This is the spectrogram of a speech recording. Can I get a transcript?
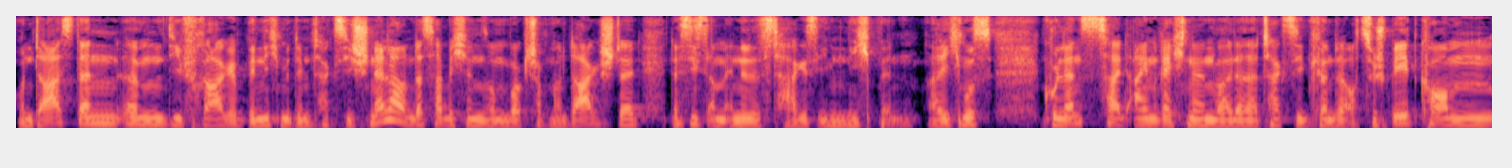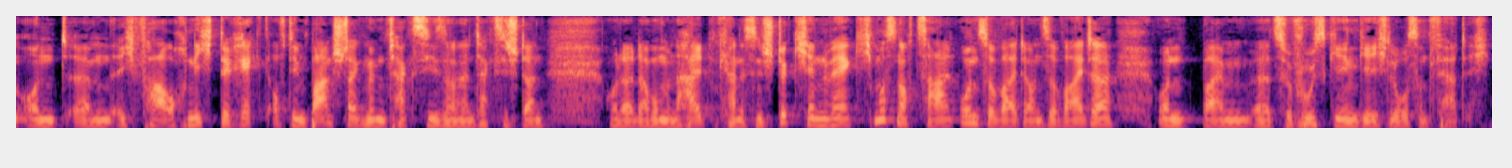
Und da ist dann ähm, die Frage, bin ich mit dem Taxi schneller? Und das habe ich in so einem Workshop mal dargestellt, dass ich es am Ende des Tages eben nicht bin. Weil ich muss Kulenzzeit einrechnen, weil der Taxi könnte auch zu spät kommen und ähm, ich fahre auch nicht direkt auf den Bahnsteig mit dem Taxi, sondern Taxistand oder da, wo man halten kann, ist ein Stückchen weg. Ich muss noch zahlen und so weiter und so weiter. Und beim äh, zu Fuß gehen gehe ich los und fertig.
